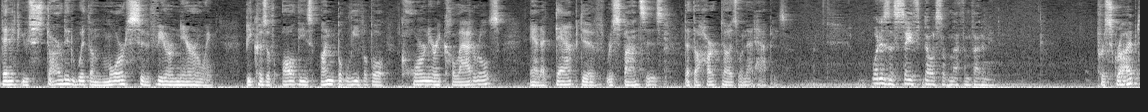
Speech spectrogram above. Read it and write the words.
than if you started with a more severe narrowing because of all these unbelievable coronary collaterals and adaptive responses that the heart does when that happens. What is a safe dose of methamphetamine? Prescribed?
